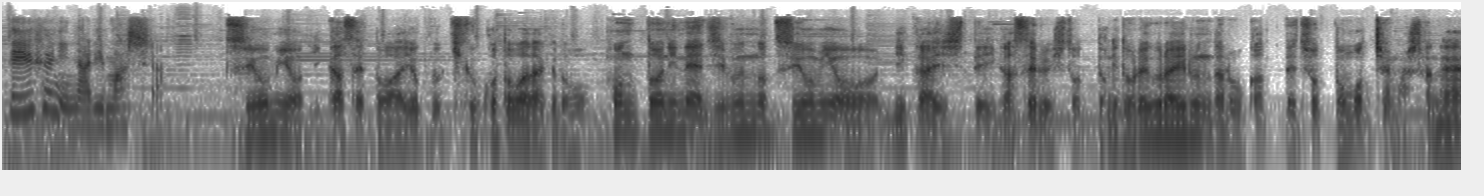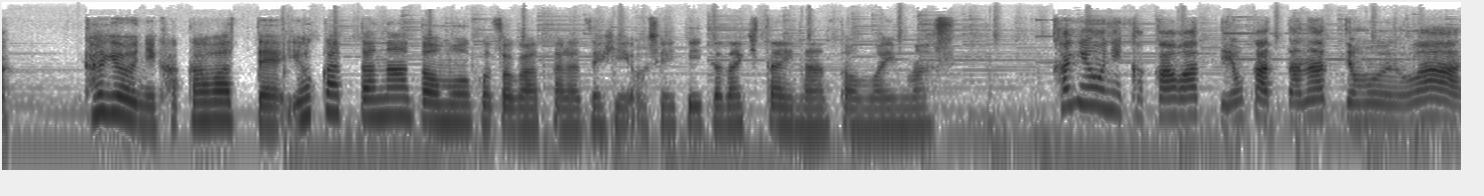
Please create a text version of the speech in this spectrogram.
っていう風になりました。強みを生かせとはよく聞く言葉だけど本当にね自分の強みを理解して生かせる人ってどれぐらいいるんだろうかってちょっと思っちゃいましたね。家業に関わって良かったなと思うことがあったらぜひ教えていただきたいなと思います。家業に関わってよかったなって思うのは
